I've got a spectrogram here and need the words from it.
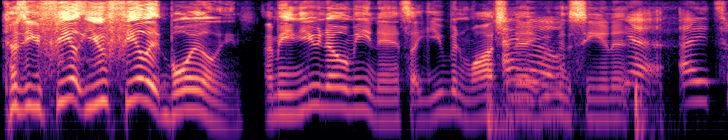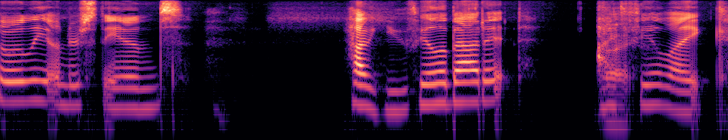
Because you feel you feel it boiling. I mean, you know me, Nance. Like you've been watching I it, you've been seeing it. yeah, I totally understand how you feel about it. I feel like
